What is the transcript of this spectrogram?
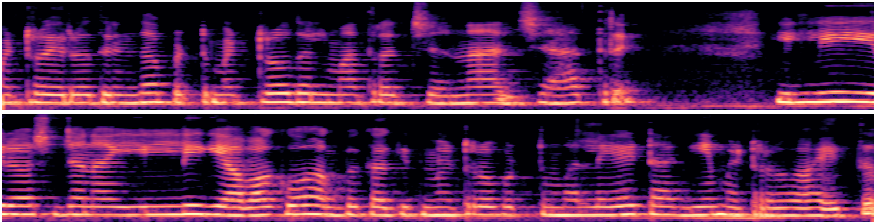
ಮೆಟ್ರೋ ಇರೋದ್ರಿಂದ ಬಟ್ ಮೆಟ್ರೋದಲ್ಲಿ ಮಾತ್ರ ಜನ ಜಾತ್ರೆ. ಇಲ್ಲಿ ಇರೋಷ್ಟು ಜನ ಇಲ್ಲಿಗೆ ಯಾವಾಗೋ ಆಗಬೇಕಾಗಿತ್ತು ಮೆಟ್ರೋ ಬಟ್ ತುಂಬ ಲೇಟಾಗಿ ಮೆಟ್ರೋ ಆಯಿತು.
